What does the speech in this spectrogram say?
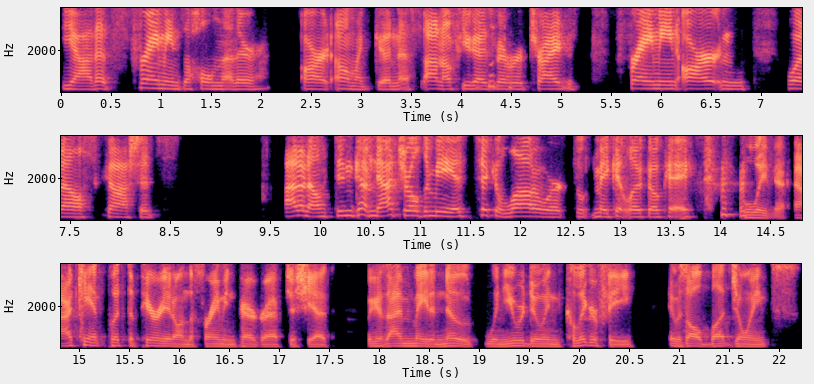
yeah, that's framing's a whole nother art. Oh my goodness. I don't know if you guys have ever tried framing art and what else. Gosh, it's I don't know, didn't come natural to me. It took a lot of work to make it look okay. well, wait, I can't put the period on the framing paragraph just yet because I made a note when you were doing calligraphy, it was all butt joints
